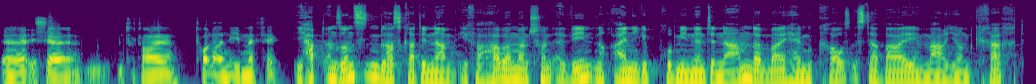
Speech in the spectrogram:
äh, ist ja ein total toller Nebeneffekt. Ihr habt ansonsten, du hast gerade den Namen Eva Habermann schon erwähnt, noch einige prominente Namen dabei. Helmut Kraus ist dabei, Marion Kracht.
